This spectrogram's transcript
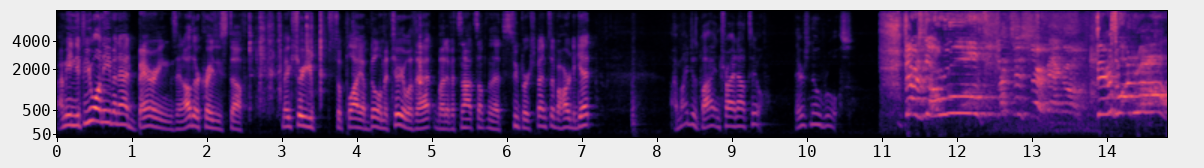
I mean, if you want to even add bearings and other crazy stuff, make sure you supply a bill of material with that. But if it's not something that's super expensive or hard to get, I might just buy it and try it out too. There's no rules. There's no rules! Put your shirt back on. There's one rule!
